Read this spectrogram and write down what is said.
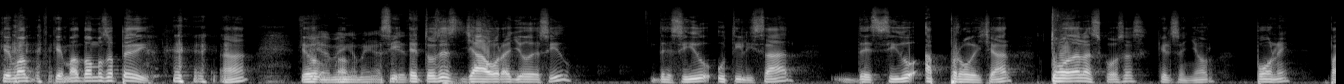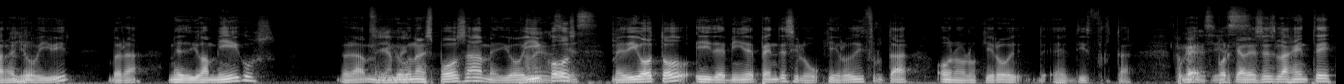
¿Qué, más, vamos a pedir? ¿Ah? Sí, amén, amén, sí, entonces ya ahora yo decido, decido utilizar, decido aprovechar todas las cosas que el Señor pone para yo vivir, ¿verdad? Me dio amigos, ¿verdad? Me dio una esposa, me dio hijos, me dio todo y de mí depende si lo quiero disfrutar o no lo quiero eh, disfrutar. Porque, porque a veces la gente,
